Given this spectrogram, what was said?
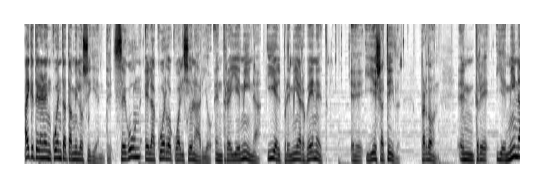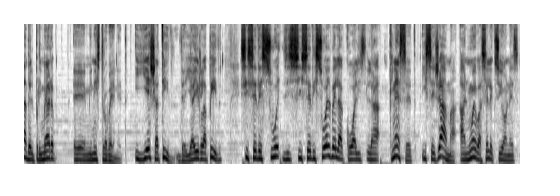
Hay que tener en cuenta también lo siguiente. Según el acuerdo coalicionario entre Yemina y el premier Bennett, eh, y Yeshatid, perdón, entre Yemina del primer eh, ministro Bennett. Y Yeshatid de Yair Lapid, si se, disuelve la, la Knesset y se llama a nuevas elecciones,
